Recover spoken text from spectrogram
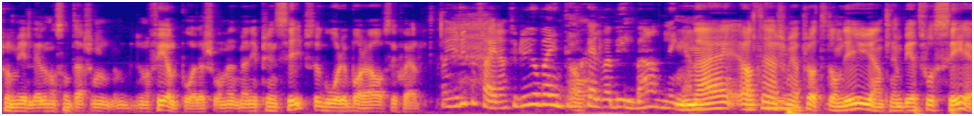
promille eller något sånt där som det är något fel på eller så, men, men i princip så går det bara av sig självt. Vad gör du på Firen? För du jobbar inte med Ja. själva bildbehandlingen. Nej, allt det här som jag pratat om det är ju egentligen B2C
